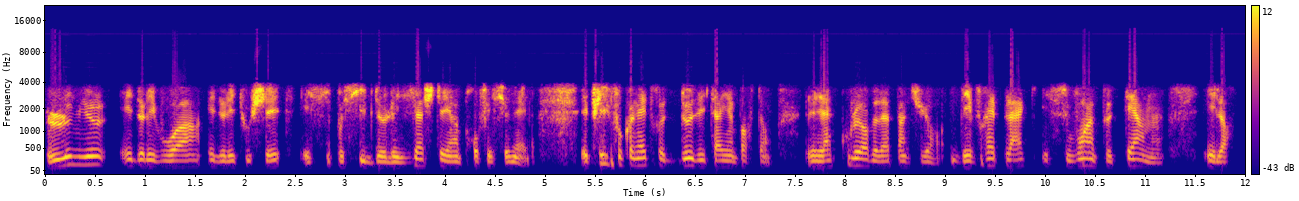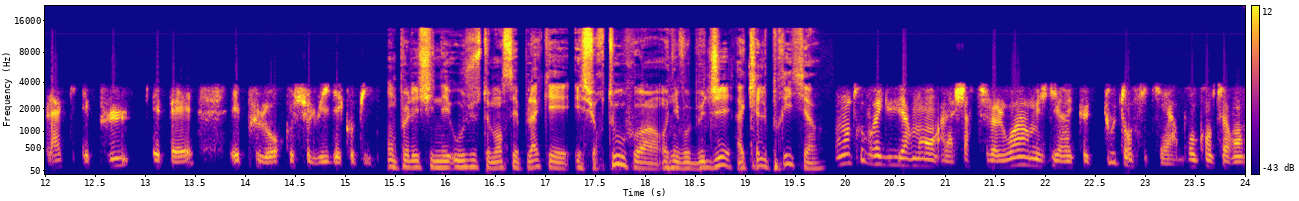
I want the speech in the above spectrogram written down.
Le mieux est de les voir et de les toucher et si possible de les acheter à un professionnel. Et puis il faut connaître deux détails importants. La couleur de la peinture. Des vraies plaques est souvent un peu terne et leur plaque est plus épais et plus lourd que celui des copies. On peut les chiner où justement ces plaques et, surtout au niveau budget, à quel prix On en trouve régulièrement à la Charte-sur-le-Loire, mais je dirais que tout antiquaire, brocanteur en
